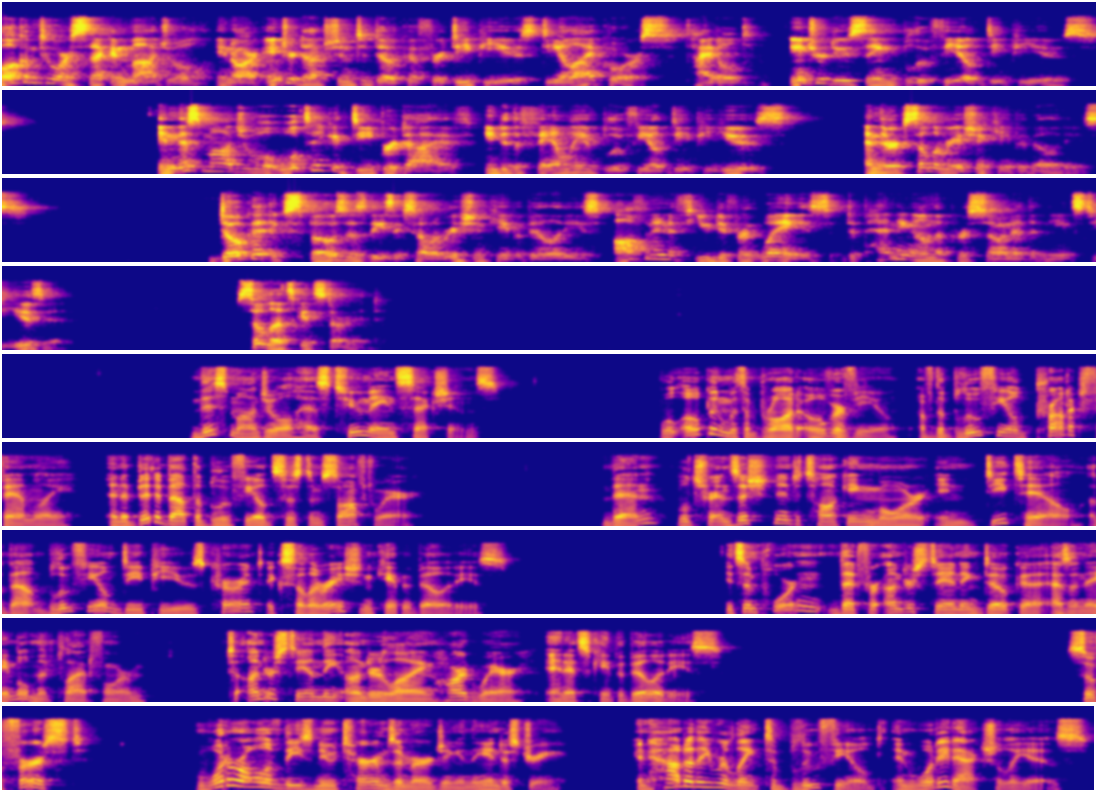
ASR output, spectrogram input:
Welcome to our second module in our Introduction to DOCA for DPUs DLI course titled Introducing Bluefield DPUs. In this module, we'll take a deeper dive into the family of Bluefield DPUs and their acceleration capabilities. DOCA exposes these acceleration capabilities often in a few different ways, depending on the persona that needs to use it. So let's get started. This module has two main sections. We'll open with a broad overview of the Bluefield product family and a bit about the Bluefield system software. Then, we'll transition into talking more in detail about Bluefield DPU's current acceleration capabilities. It's important that for understanding DOCA as an enablement platform, to understand the underlying hardware and its capabilities. So first, what are all of these new terms emerging in the industry? And how do they relate to Bluefield and what it actually is?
